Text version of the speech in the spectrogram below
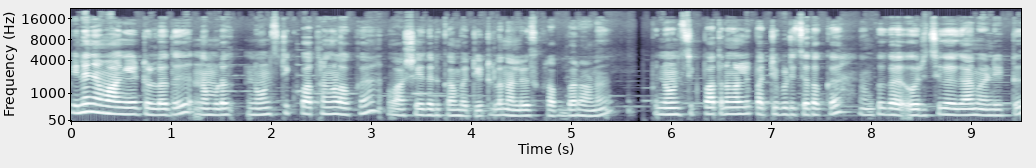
പിന്നെ ഞാൻ വാങ്ങിയിട്ടുള്ളത് നമ്മുടെ നോൺ സ്റ്റിക്ക് പാത്രങ്ങളൊക്കെ വാഷ് ചെയ്തെടുക്കാൻ പറ്റിയിട്ടുള്ള നല്ലൊരു സ്ക്രബ്ബറാണ് ഇപ്പോൾ നോൺ സ്റ്റിക്ക് പാത്രങ്ങളിൽ പറ്റി പിടിച്ചതൊക്കെ നമുക്ക് ഒരിച്ച് കഴുകാൻ വേണ്ടിയിട്ട്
